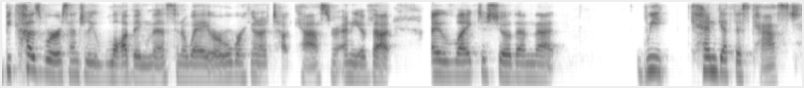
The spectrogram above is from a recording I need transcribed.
because we're essentially lobbing this in a way, or we're working on a tuck cast or any of that, I like to show them that we can get this cast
